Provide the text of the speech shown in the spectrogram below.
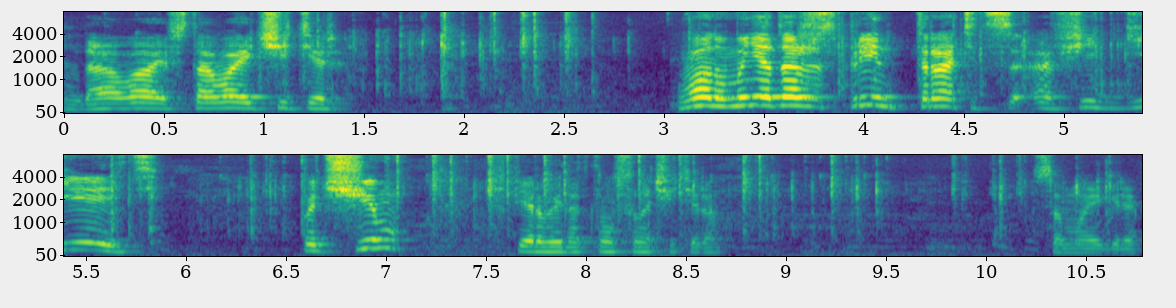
Давай, вставай, читер. Вон, у меня даже спринт тратится. Офигеть. Почему... Первый наткнулся на читера. В самой игре.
